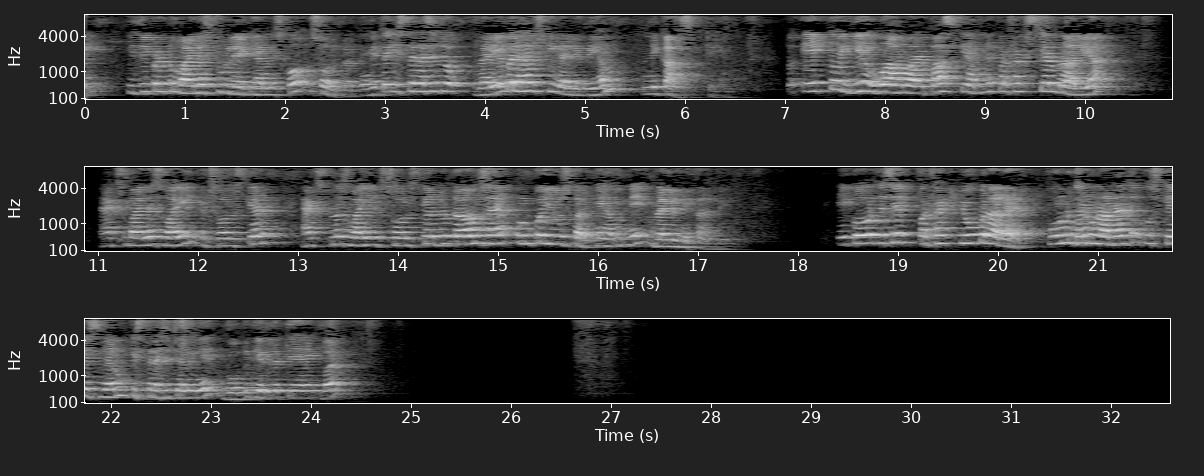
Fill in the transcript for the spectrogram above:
is equal to minus two लेके हम इसको सोल्व कर देंगे। तो इस तरह से जो वेरिएबल है, उसकी वैल्यू भी हम निकाल सकते हैं। तो एक तो ये हुआ हमारे पास कि हमने परफेक्ट स्केयर बना लिया। x minus y it's whole square x plus y it's whole square जो टर्म्स है, उनको यूज़ करके हमने वैल्यू निकाल ली। एक और जैसे परफेक्ट क्यूब बनाना है, पूर्ण घन बनाना है तो उस केस में हम किस तरह से चलेंगे, वो भी देख लेते हैं एक बार।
